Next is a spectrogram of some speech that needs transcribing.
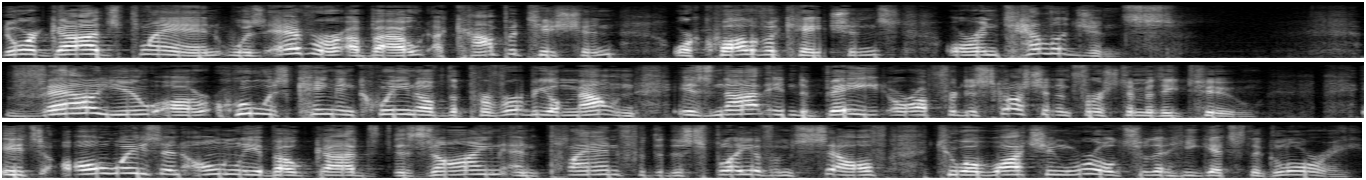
nor God's plan was ever about a competition or qualifications or intelligence. Value or who is king and queen of the proverbial mountain is not in debate or up for discussion in 1 Timothy 2. It's always and only about God's design and plan for the display of himself to a watching world so that he gets the glory.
